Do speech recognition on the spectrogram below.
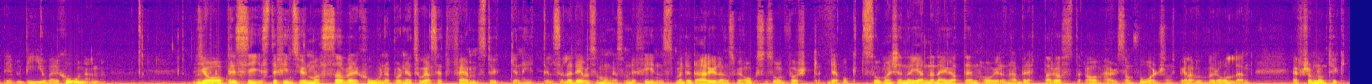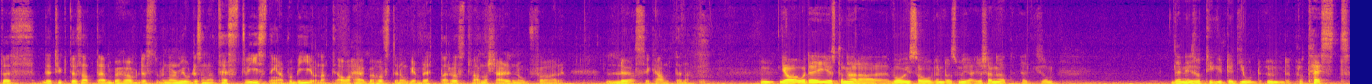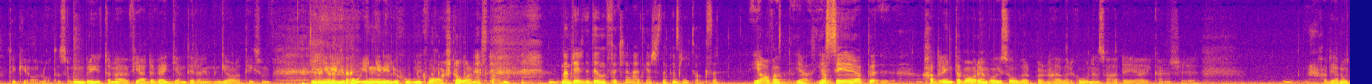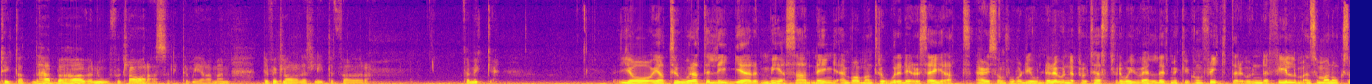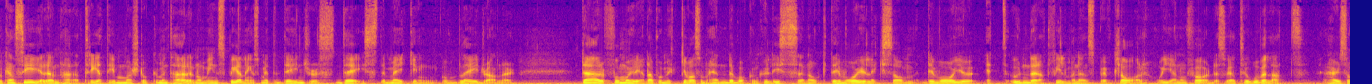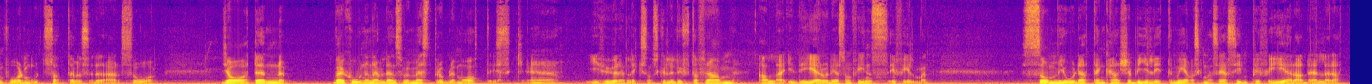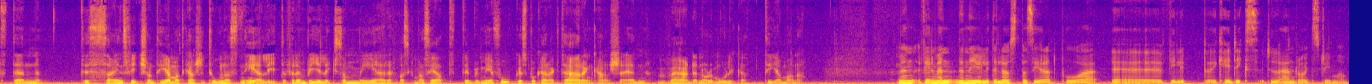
Det är väl bioversionen. Ja, precis. Det finns ju en massa versioner på den. Jag tror jag har sett fem stycken hittills. Eller det är väl så många som det finns. Men det där är ju den som jag också såg först. Det, och så man känner igen den är ju att den har ju den här berättarrösten av Harrison Ford som spelar huvudrollen. Eftersom de tycktes, det tycktes att den behövdes när de gjorde sådana testvisningar på bion. Att ja, här behövs det nog en berättarröst för annars är den nog för lös i kanterna. Mm. Ja, och det är just den här uh, voice-overn då som jag, jag känner att, att liksom, den är så tydligt gjord under protest, tycker jag. Låter som. Man bryter den här fjärde väggen till en grad att liksom, ingen, illusion, ingen illusion kvarstår nästan. Man blir lite dumförklarad kanske som publik också. Ja, fast jag, jag ser ju att det, hade det inte varit en voiceover på den här versionen så hade jag kanske hade jag nog tyckt att det här behöver nog förklaras lite mera. Men det förklarades lite för, för mycket. Ja, och jag tror att det ligger mer sanning än vad man tror i det du säger att Harrison Ford gjorde det under protest för det var ju väldigt mycket konflikter under filmen som man också kan se i den här tre timmars dokumentären om inspelningen som heter Dangerous Days, The Making of Blade Runner. Där får man ju reda på mycket vad som hände bakom kulisserna och det var ju liksom det var ju ett under att filmen ens blev klar och genomfördes och jag tror väl att Harrison Ford motsatte väl sig det där så ja, den versionen är väl den som är mest problematisk eh, i hur den liksom skulle lyfta fram alla idéer och det som finns i filmen. Som gjorde att den kanske blir lite mer, vad ska man säga, simplifierad eller att den det science fiction-temat kanske tonas ner lite för den blir liksom mer, vad ska man säga, att det blir mer fokus på karaktären kanske än världen och de olika temana. Men filmen den är ju lite löst baserad på eh, Philip K. Dicks Do Androids Dream of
